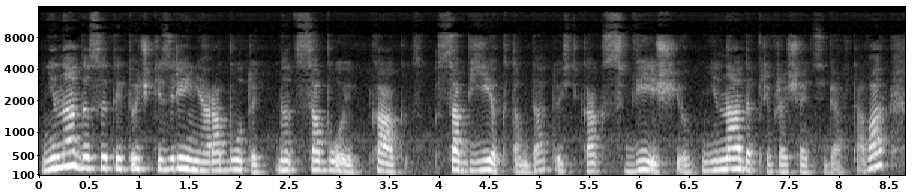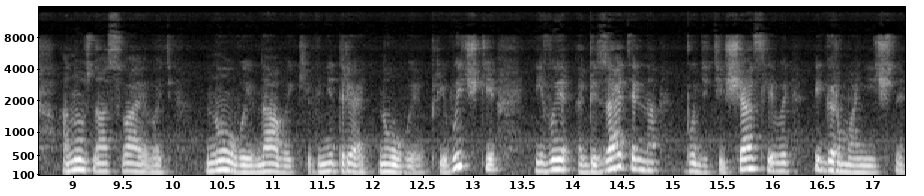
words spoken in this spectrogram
Не надо с этой точки зрения работать над собой как с объектом, да, то есть как с вещью. Не надо превращать себя в товар, а нужно осваивать новые навыки, внедрять новые привычки, и вы обязательно будете счастливы и гармоничны.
